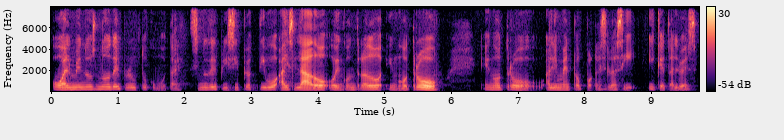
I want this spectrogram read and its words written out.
o al menos no del producto como tal, sino del principio activo aislado o encontrado en otro, en otro alimento, por decirlo así, y que tal vez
